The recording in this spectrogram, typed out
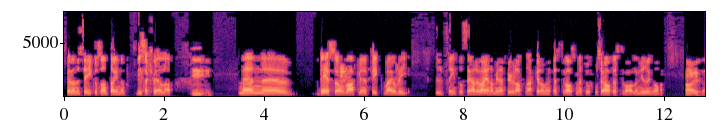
spela musik och sånt där inne vissa kvällar. Mm. Men eh, det som verkligen fick mig att bli ultraintresserad, det var en av mina polare snackade om en festival som heter Osorafestivalen i Djurgården. Ja, just det.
